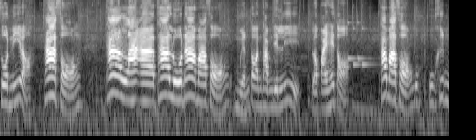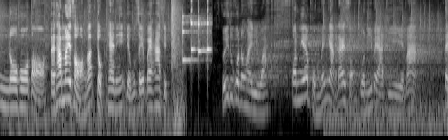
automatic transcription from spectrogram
โซนนี้เหรอถ้าสองถ้าลาถ้าโลน่ามาสองเหมือนตอนทำเยลลี่ เราไปให้ต่อ ถ้ามาสองกูกูขึ้นโนโฮต่อ แต่ถ้าไม่สองก็จบแค่นี้เดี๋ยวกูเซฟไปห้าสิบเฮ้ยทุกคนเอาไงดีวะ ตอนนี้ผมไม่งอยากได้ 2 ตัวนี้ไป RTA มาก แต่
